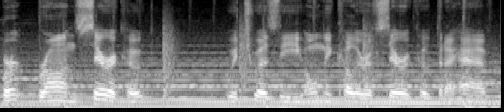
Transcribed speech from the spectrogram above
burnt bronze Cerakote, which was the only color of Cerakote that I have.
